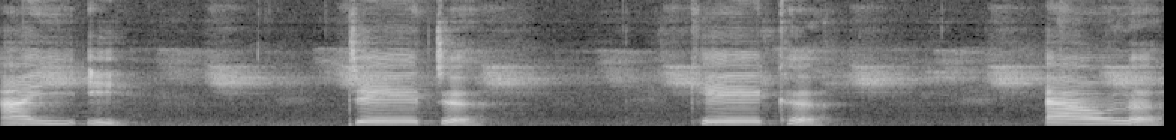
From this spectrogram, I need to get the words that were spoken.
I E J J Cake L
